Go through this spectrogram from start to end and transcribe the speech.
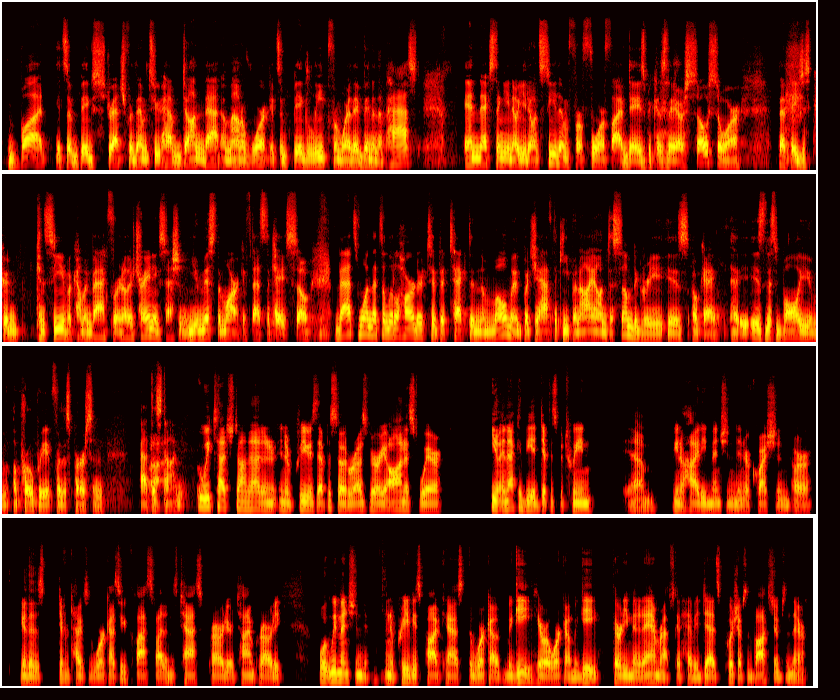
but it's a big stretch for them to have done that amount of work. It's a big leap from where they've been in the past. And next thing you know, you don't see them for four or five days because they are so sore that they just couldn't conceive of coming back for another training session. You missed the mark if that's the case. So that's one that's a little harder to detect in the moment, but you have to keep an eye on to some degree is okay, is this volume appropriate for this person at this time? we touched on that in, in a previous episode where I was very honest, where, you know, and that could be a difference between, um, you know, Heidi mentioned in her question, or, you know, there's different types of workouts. You could classify them as task priority or time priority. What we mentioned in a previous podcast, the workout McGhee, Hero Workout McGhee, 30 minute AMRAPs, got heavy deads, push ups, and box jumps in there.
